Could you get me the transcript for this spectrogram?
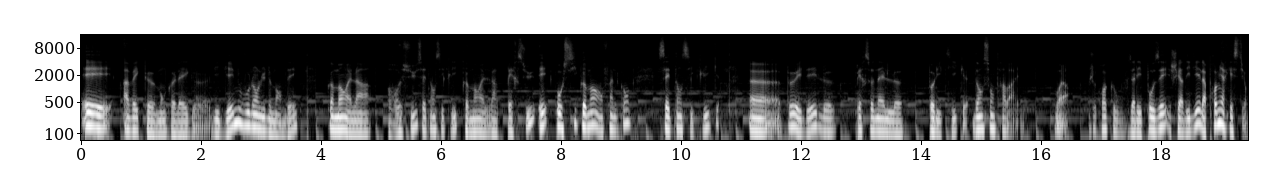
Et avec euh, mon collègue Didier, nous voulons lui demander comment elle a reçu cette encyclique, comment elle l'a perçue et aussi comment, en fin de compte, cette encyclique euh, peut aider le personnel politique dans son travail. Voilà, je crois que vous allez poser, cher Didier, la première question.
